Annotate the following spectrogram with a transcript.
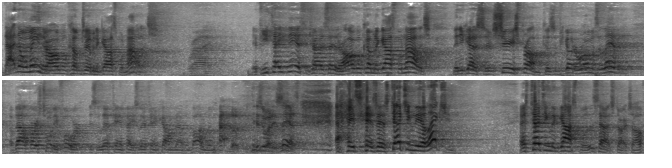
that don't mean they're all going to come to him in the gospel knowledge. Right. If you take this and try to say they're all going to come to gospel knowledge, then you've got a serious problem. Because if you go to Romans 11, about verse 24, this is the left hand page, left hand column down at the bottom of my book. This is what it says. It says, as touching the election, as touching the gospel, this is how it starts off.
